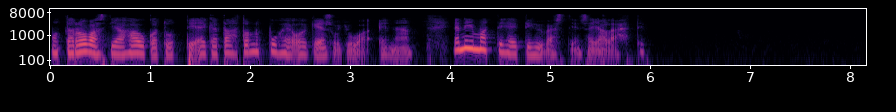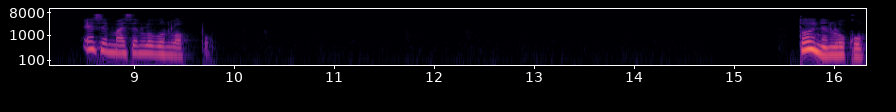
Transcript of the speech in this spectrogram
mutta rovastia haukotutti eikä tahtonut puhe oikein sujua enää, ja niin Matti heitti hyvästinsä ja lähti. Ensimmäisen luvun loppu. Toinen luku,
